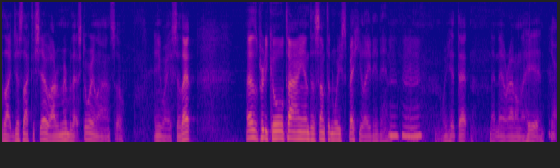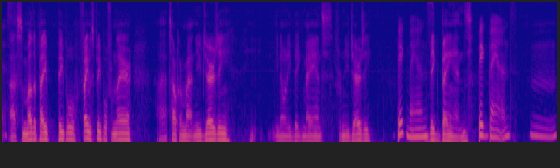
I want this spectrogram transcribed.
like just like the show. I remember that storyline. So anyway, so that that was a pretty cool tie into something we speculated, and, and we hit that that nail right on the head. Yes. Uh, some other pa- people, famous people from there, uh, talking about New Jersey. You know any big bands from New Jersey? big bands. Big, bands. Big bands. bands.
